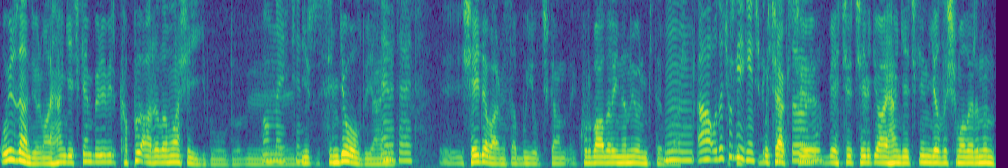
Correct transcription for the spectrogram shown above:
O yüzden diyorum Ayhan Geçkin böyle bir kapı aralama şeyi gibi oldu. Ee, Onlar için. Bir simge oldu yani. evet evet. Ee, Şey de var mesela bu yıl çıkan Kurbağalara İnanıyorum kitabı var. Hmm, Aa, o da çok İşte ilginç bir Bıçakçı, kitap doğru. Behçet Çelik ve Ayhan Geçkin'in yazışmalarının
